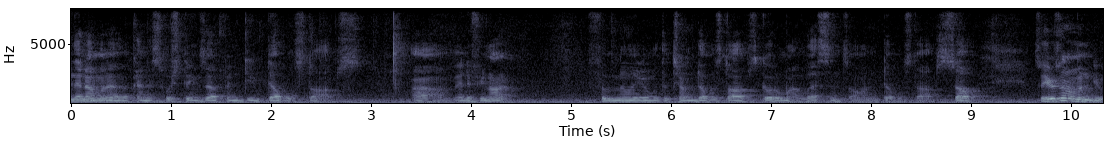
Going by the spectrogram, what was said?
And then I'm gonna kind of switch things up and do double stops. Um, and if you're not familiar with the term double stops, go to my lessons on double stops. So, so here's what I'm gonna do.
